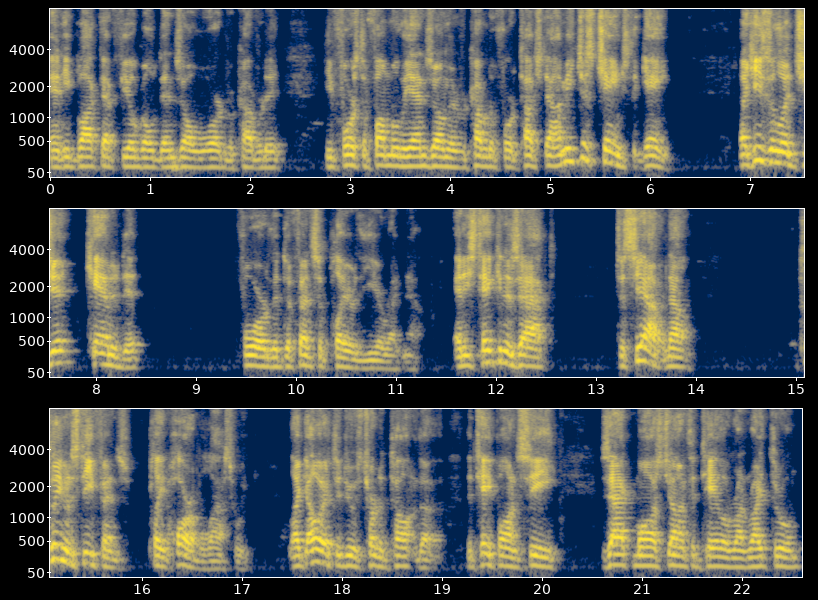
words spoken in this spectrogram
and he blocked that field goal. Denzel Ward recovered it. He forced a fumble in the end zone. They recovered it for a touchdown. I mean, he just changed the game. Like he's a legit candidate for the defensive player of the year right now. And he's taken his act to Seattle. Now, Cleveland's defense played horrible last week. Like all we have to do is turn the, the, the tape on, see Zach Moss, Jonathan Taylor run right through them,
